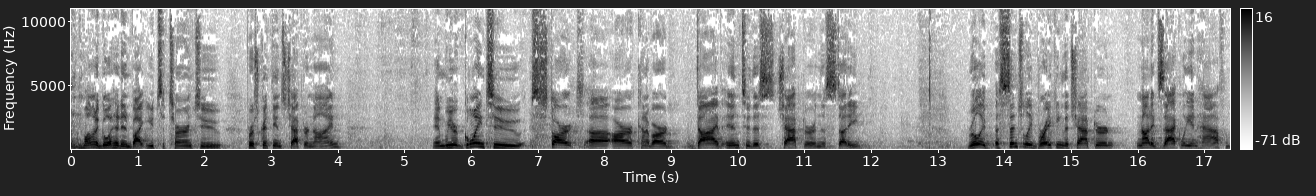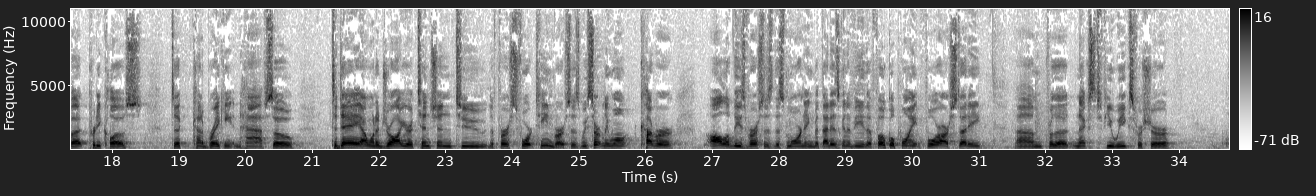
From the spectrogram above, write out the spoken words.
I'm going to go ahead and invite you to turn to 1 Corinthians chapter 9. And we are going to start uh, our kind of our dive into this chapter in this study. Really, essentially breaking the chapter, not exactly in half, but pretty close to kind of breaking it in half. So today I want to draw your attention to the first 14 verses. We certainly won't cover all of these verses this morning, but that is going to be the focal point for our study um, for the next few weeks for sure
